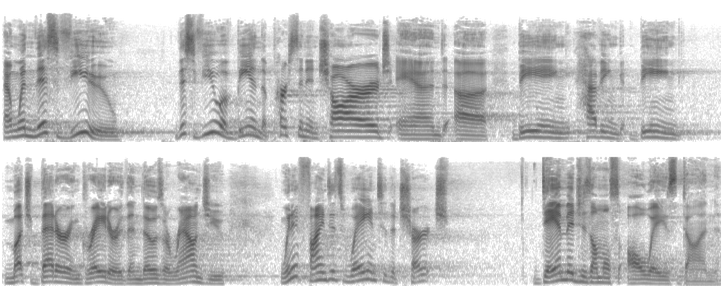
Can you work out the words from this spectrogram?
And when this view this view of being the person in charge and uh, being having being much better and greater than those around you when it finds its way into the church damage is almost always done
